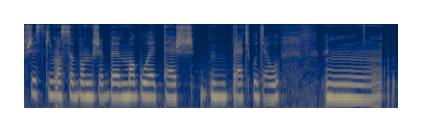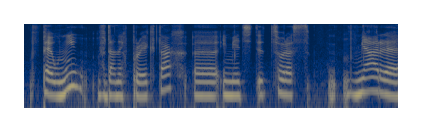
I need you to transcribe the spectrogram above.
wszystkim osobom, żeby mogły też brać udział mm, w pełni w danych projektach e, i mieć coraz w miarę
